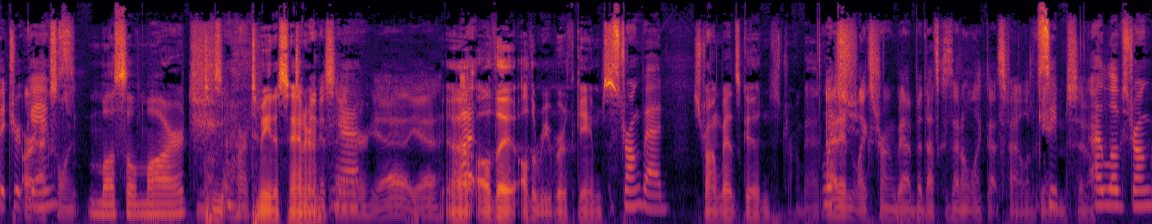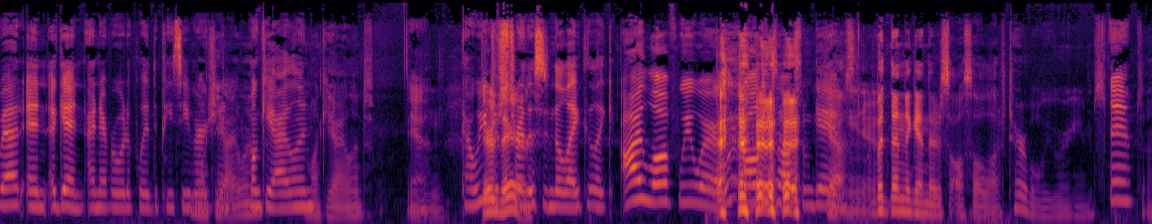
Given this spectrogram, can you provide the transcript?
Bit Trip are games. excellent. Muscle March. Tam- Tomena Sanner, Tomena Sanner, yeah, yeah. uh, I- all the all the rebirth games. Strong Bad. Strong Bad's good. Strong bad. Which- I didn't like Strong Bad, but that's because I don't like that style of See, game. So I love Strong Bad, and again, I never would have played the PC Monkey version. Island? Monkey Island. Monkey Island. yeah, God, we They're just there. turned this into like like I love WiiWare. Look at all these awesome Yeah. games. Yeah. But then again, there's also a lot of terrible WiiWare games. Eh, So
